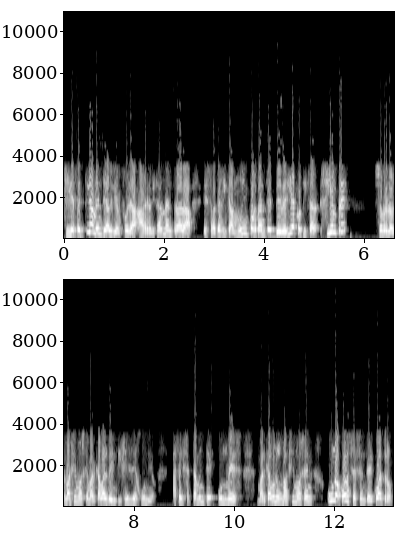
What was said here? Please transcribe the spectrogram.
si efectivamente alguien fuera a realizar una entrada estratégica muy importante, debería cotizar siempre sobre los máximos que marcaba el 26 de junio. Hace exactamente un mes. Marcaba unos máximos en 1,64.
